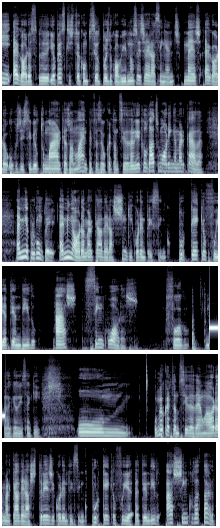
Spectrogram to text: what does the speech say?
E agora, eh, eu penso que isto aconteceu depois do Covid, não sei se já era assim antes, mas agora o registro civil tu marcas online para fazer o cartão de cidadão e aquilo dá-te uma horinha marcada. A minha pergunta é, a minha hora marcada era às 5h45, porquê que eu fui atendido às 5 horas? Fogo, que merda que eu disse aqui. O, o meu cartão de cidadão, a hora marcada era às 3h45. Porquê que eu fui atendido às 5 da tarde?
